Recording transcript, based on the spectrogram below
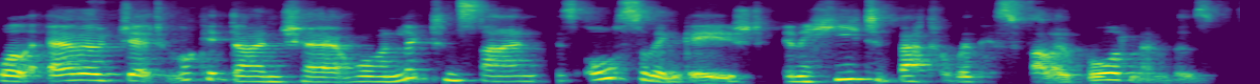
while Aerojet Rocketdyne chair Warren Lichtenstein is also engaged in a heated battle with his fellow board members.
